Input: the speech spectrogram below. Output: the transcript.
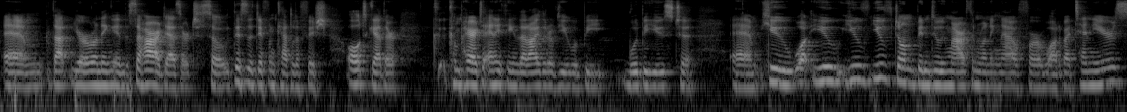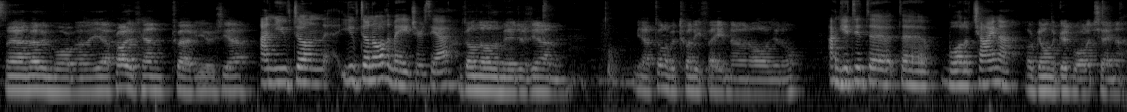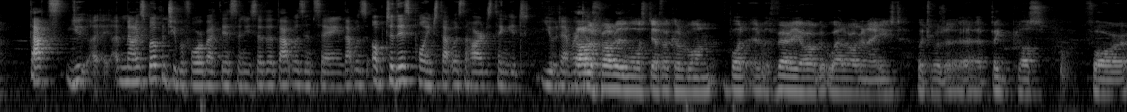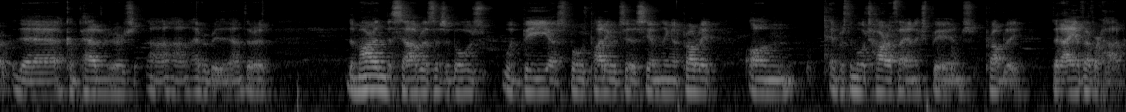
um, that you're running in the Sahara Desert. So this is a different kettle of fish altogether c- compared to anything that either of you would be would be used to. Um, Hugh, what you you've you've done been doing marathon running now for what about ten years, Yeah, maybe more, maybe, yeah, probably 10, 12 years, yeah. and you've done you've done all the majors, yeah, I've done all the majors, yeah, and yeah, I've done about 25 now and all, you know. and you did the the Wall of China. I've done the Good Wall of China. That's you. I, I mean, I've spoken to you before about this, and you said that that was insane. That was up to this point. That was the hardest thing you'd you had ever That done. was probably the most difficult one, but it was very org- well organised, which was a, a big plus for the competitors uh, and everybody that entered it. The Marathon des Sables I suppose, would be, I suppose Paddy would say the same thing, it's probably on, it was the most horrifying experience probably that I have ever had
